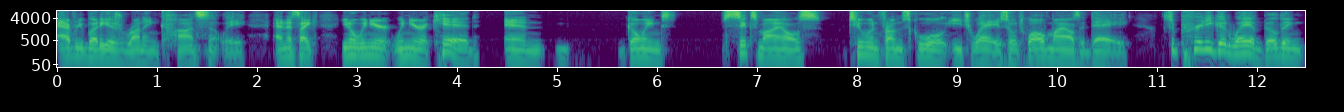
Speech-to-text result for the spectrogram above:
everybody is running constantly. And it's like, you know, when you're when you're a kid and going 6 miles to and from school each way, so 12 miles a day, it's a pretty good way of building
